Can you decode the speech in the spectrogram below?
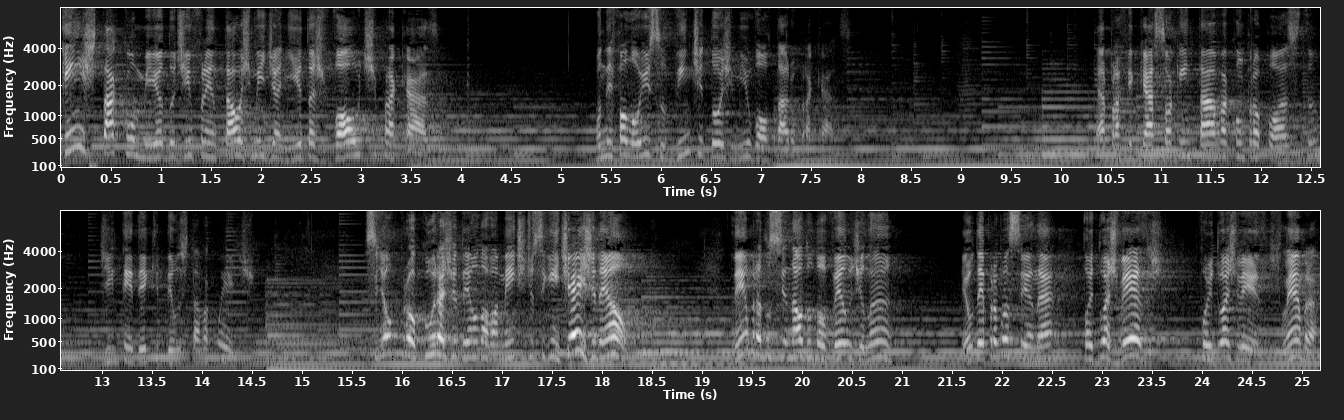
Quem está com medo de enfrentar os midianitas, volte para casa. Quando ele falou isso, 22 mil voltaram para casa. Era para ficar só quem estava com o propósito de entender que Deus estava com eles. O Senhor procura Gideão novamente e diz o seguinte: Ei, Gideão, lembra do sinal do novelo de lã? Eu dei para você, né? Foi duas vezes? Foi duas vezes. Lembra?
